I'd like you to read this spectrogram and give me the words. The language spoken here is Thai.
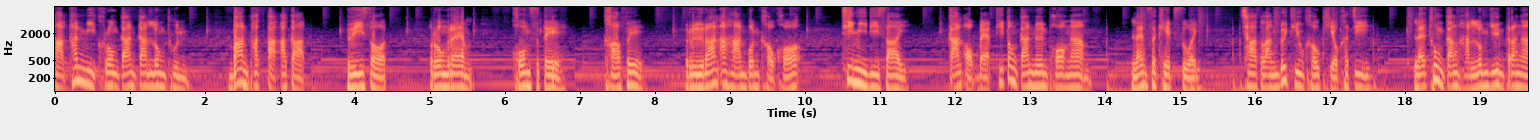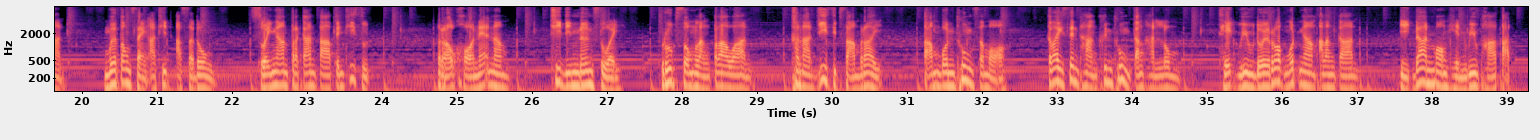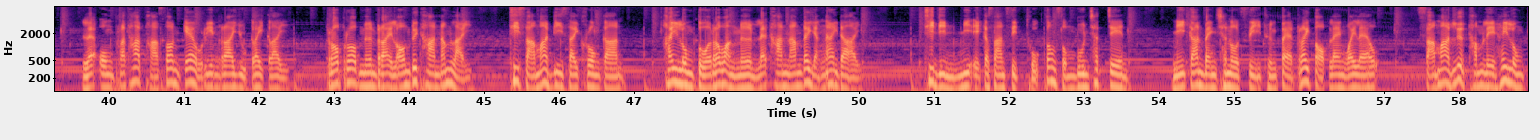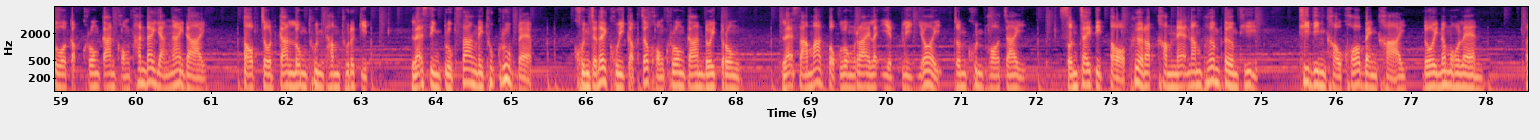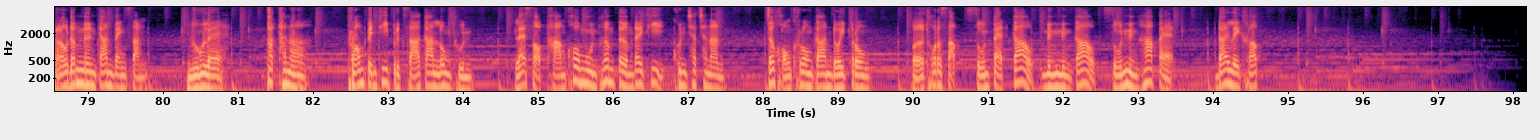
หากท่านมีโครงการการลงทุน บ้านพักตากอากาศ รีสอร์ท โรงแรม โฮมสเตย์ คาเฟ่ หรือร้านอาหารบนเขาเคาะที่มีดีไซน์ การออกแบบที่ต้องการเนินพองาม แลนสเคปสวย ฉากหลังด้วยทิวเขาเขียวขจี และทุ่งกังหันลมยืนตระงาน เมื่อต้องแสงอาทิตย์อัสดง สวยงามตระการตาเป็นที่สุด เราขอแนะนำที่ดินเนินสวย รูปทรงหลังปลาวาน ขนาด 23 ไร่ตำบนทุ่งสมอ ใกล้เส้นทางขึ้นทุ่งกังหันลม เทควิวโดยรอบงดงามอลังการ อีกด้านมองเห็นวิวผาตัด และองค์พระธาตุผาซ่อนแก้วเรียงรายอยู่ไกลๆ รอบๆเนินรายล้อมด้วยทานน้ำไหล ที่สามารถดีไซน์โครงการ ให้ลงตัวระหว่างเนินและทานน้ำได้อย่างง่ายดายที่ดินมีเอกสารสิทธิ์ถูกต้องสมบูรณ์ชัดเจน มีการแบ่งโฉนด 4-8 ไร่ตอบแรงไว้แล้ว สามารถเลือกทำเลให้ลงตัวกับโครงการของท่านได้อย่างง่ายดาย ตอบโจทย์การลงทุนทำธุรกิจ และสิ่งปลูกสร้างในทุกรูปแบบ คุณจะได้คุยกับเจ้าของโครงการโดยตรง และสามารถตกลงรายละเอียดปลีกย่อย จนคุณพอใจ สนใจติดต่อเพื่อรับคำแนะนำเพิ่มเติมที่ ที่ดินเขาคอแบ่งขาย โดยนโมแลนด์ เราดำเนินการแบ่งสรรดูแล พัฒนา พร้อมเป็นที่ปรึกษาการลงทุน และสอบถามข้อมูลเพิ่มเติมได้ที่คุณชัชนัน เจ้าของโครงการโดยตรง เบอร์โทรศัพท์ 089 119 0158 ได้เลยครับ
